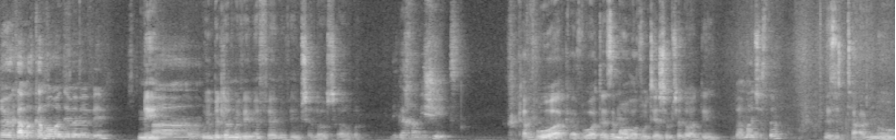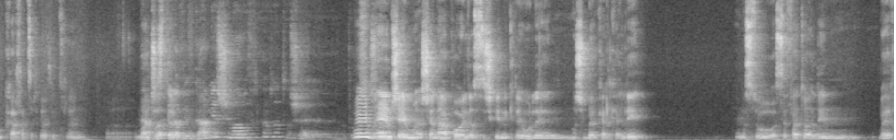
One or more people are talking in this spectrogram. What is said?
רגע, כמה- כמה אוהדים הם מביאים? מי? אה, ווימבלדון מביאים יפה, מביאים שלוש, ארבע. ליגה חמישית. קבוע, קבוע. אתה איזה מעורבות יש שם של אוהדים? והמנצ'סטר? איזה תענוג, ככה צריך להיות אצלנו. בהפועל תל אביב גם יש מעורבות כזאת, או ש... הם, הם שהם השנה הפועל אוסישקי נקלעו למשבר כלכלי. הם עשו אספת אוהדים בערך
